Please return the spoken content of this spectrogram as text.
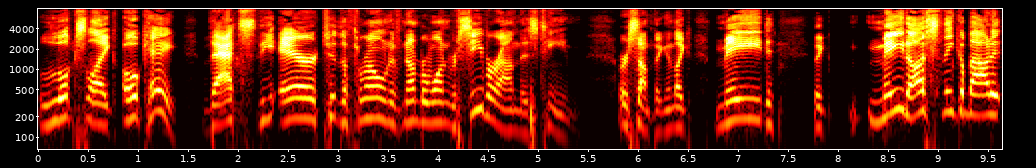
looks like okay, that's the heir to the throne of number one receiver on this team, or something, and like made made us think about it,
